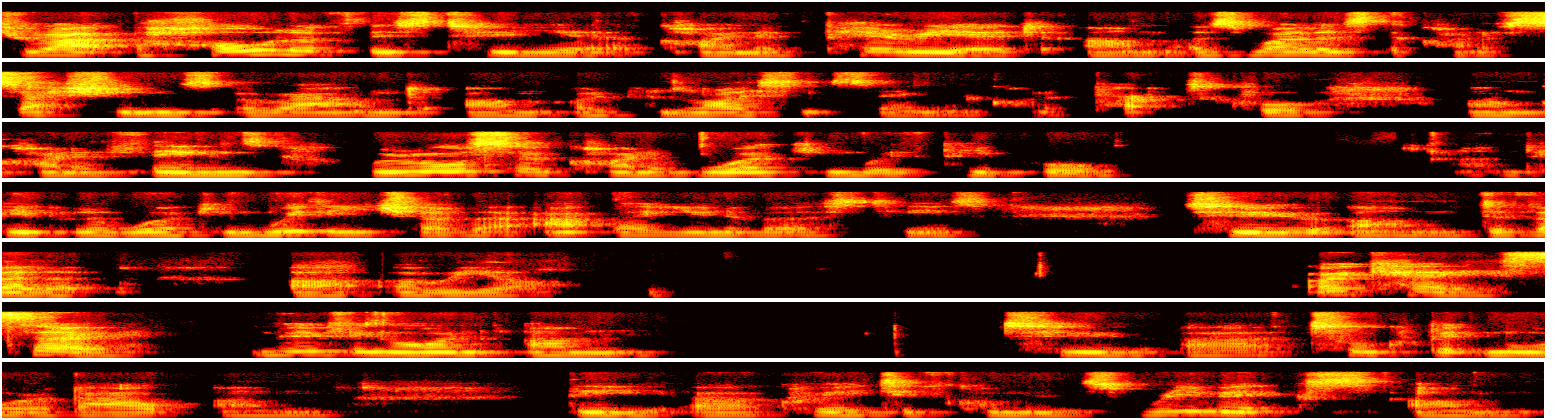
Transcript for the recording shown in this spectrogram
throughout the whole of this two-year kind of period, um, as well as the kind of sessions around um, open licensing and kind of practical um, kind of things, we're also kind of working with people people are working with each other at their universities to um, develop uh, OER. Okay, so moving on um, to uh, talk a bit more about um, the uh, Creative Commons remix um,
